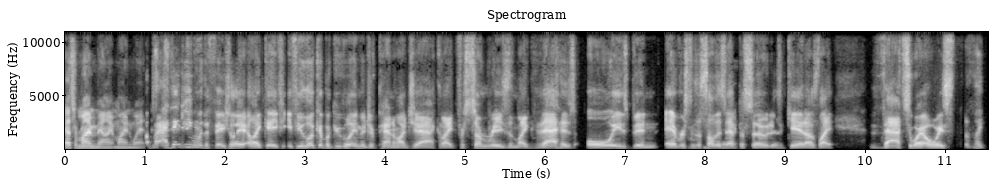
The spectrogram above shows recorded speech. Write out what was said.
that's where my mind went. But I think even with the facial, like if, if you look up a Google image of Panama Jack, like for some reason, like that has always been ever since I saw this episode as a kid. I was like, that's why I always like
